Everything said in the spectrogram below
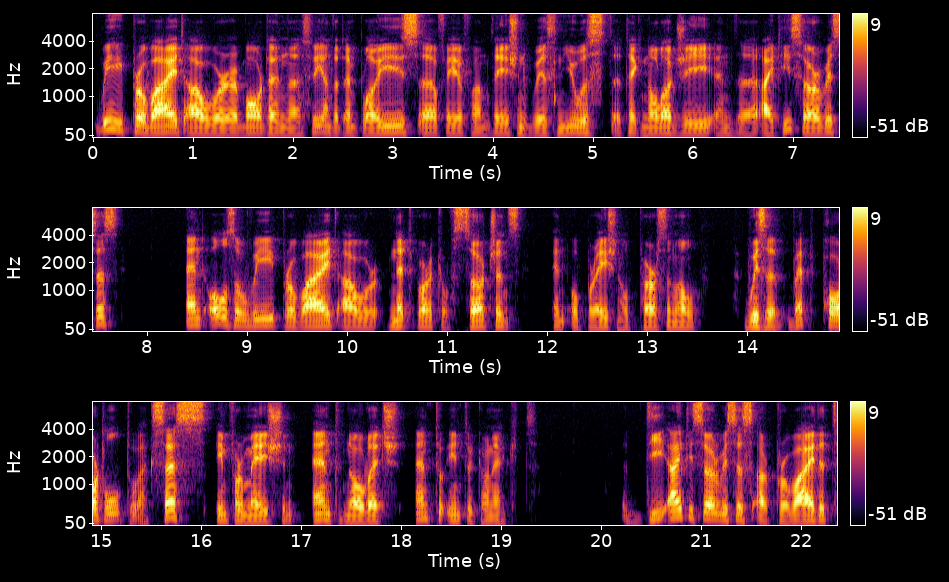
We provide our more than uh, 300 employees uh, of AO Foundation with newest uh, technology and uh, IT services. And also we provide our network of surgeons and operational personnel with a web portal to access information and knowledge and to interconnect. The IT services are provided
